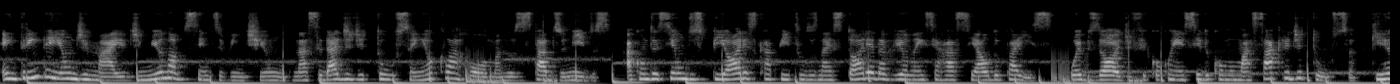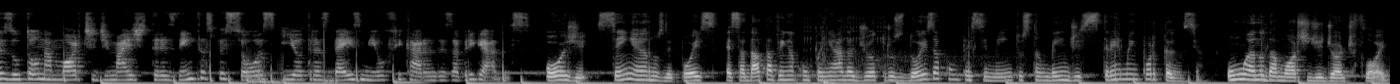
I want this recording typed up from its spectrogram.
Em 31 de maio de 1921, na cidade de Tulsa, em Oklahoma, nos Estados Unidos, acontecia um dos piores capítulos na história da violência racial do país. O episódio ficou conhecido como Massacre de Tulsa, que resultou na morte de mais de 300 pessoas e outras 10 mil ficaram desabrigadas. Hoje, 100 anos depois, essa data vem acompanhada de outros dois acontecimentos também de extrema importância um ano da morte de George Floyd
